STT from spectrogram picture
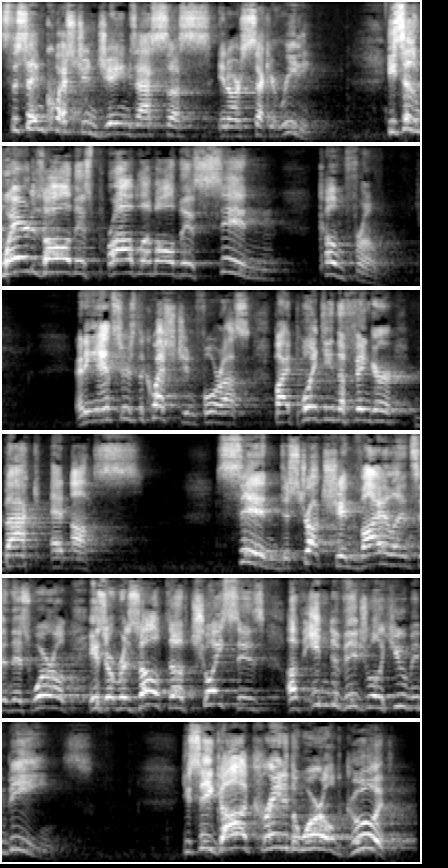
It's the same question James asks us in our second reading. He says, Where does all this problem, all this sin come from? And he answers the question for us by pointing the finger back at us. Sin, destruction, violence in this world is a result of choices of individual human beings. You see, God created the world good.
